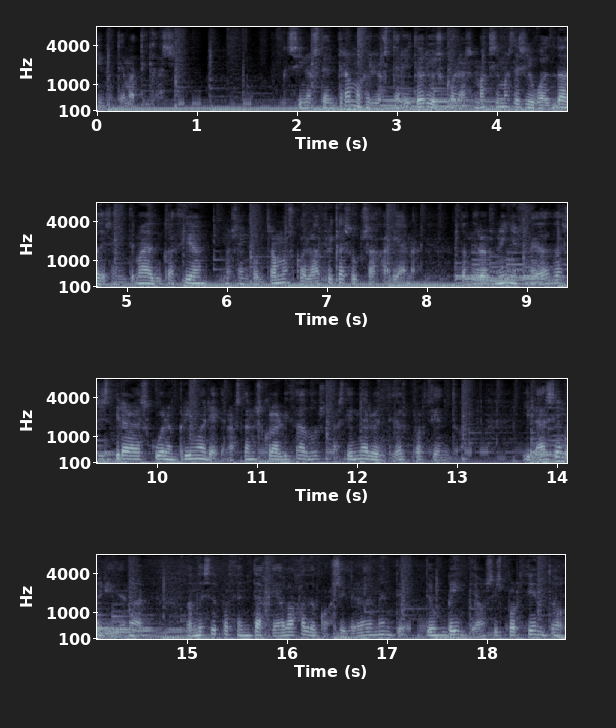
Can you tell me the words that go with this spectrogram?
y matemáticas. Si nos centramos en los territorios con las máximas desigualdades en el tema de educación, nos encontramos con la África subsahariana, donde los niños en edad de asistir a la escuela en primaria que no están escolarizados asciende al 22%, y la Asia Meridional, donde este porcentaje ha bajado considerablemente de un 20 a un 6%,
